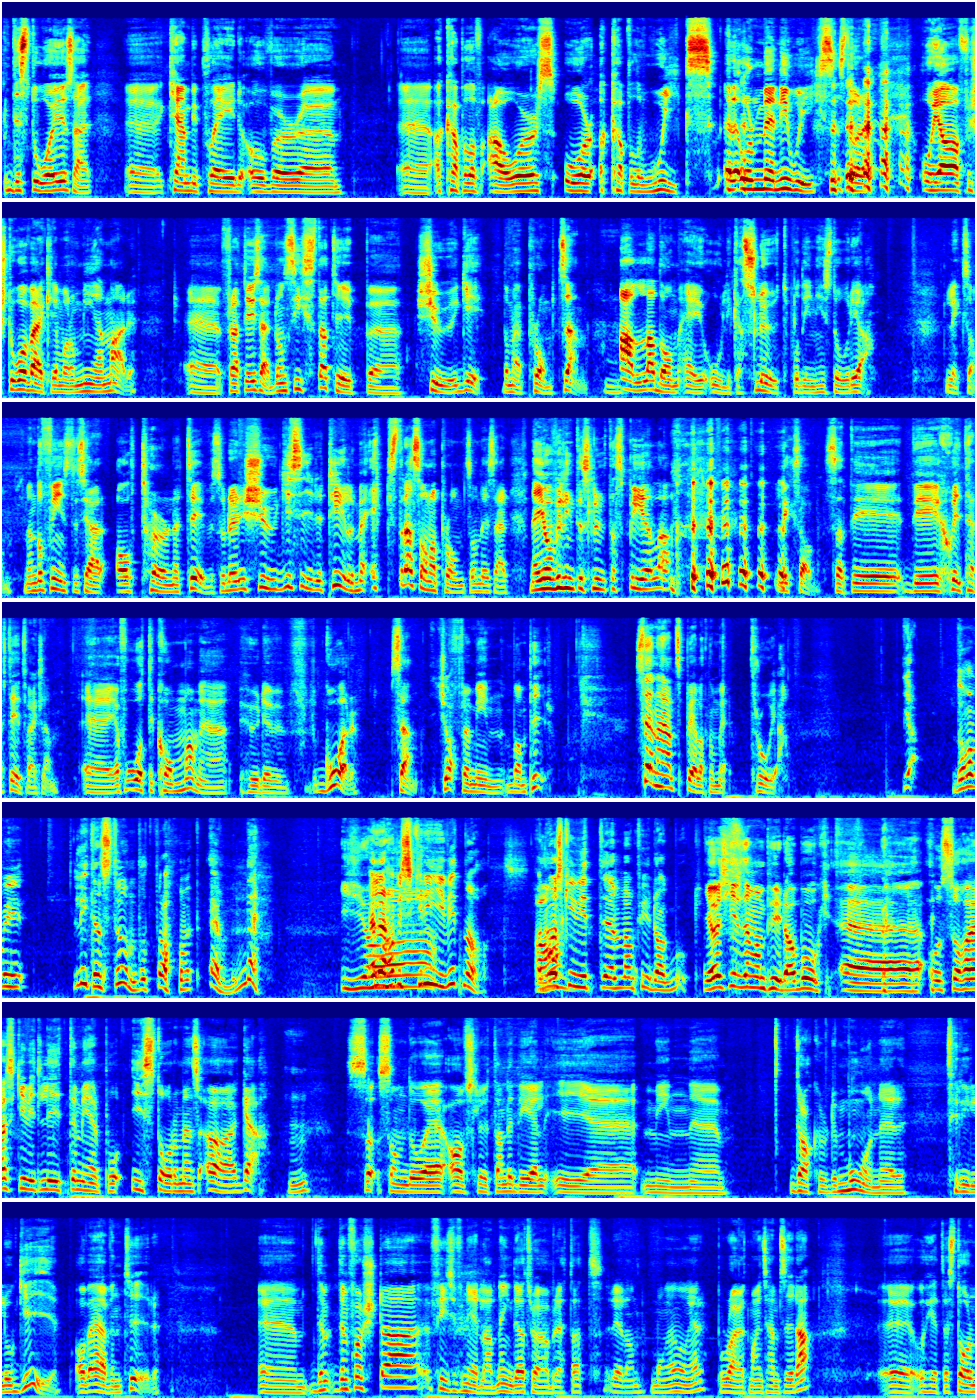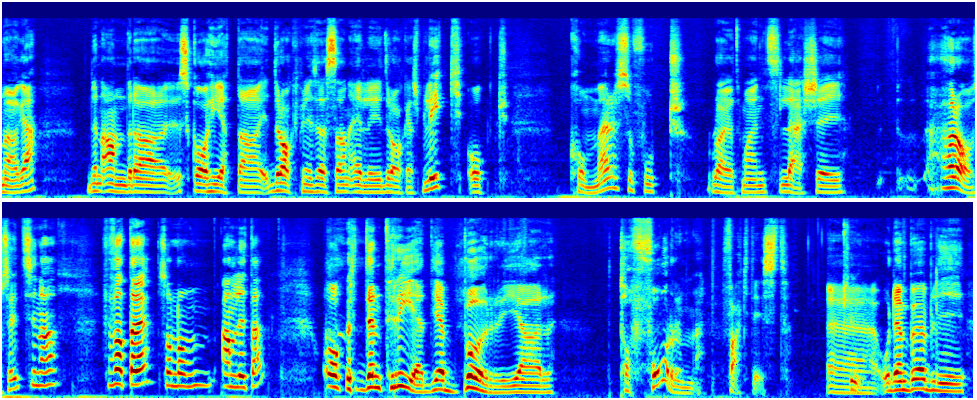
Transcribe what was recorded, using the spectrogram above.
det står ju så här. eh, can be played over eh, eh, a couple of hours or a couple of weeks. Eller or many weeks, står det. Och jag förstår verkligen vad de menar. Eh, för att det är ju så här, de sista typ eh, 20, de här promptsen. Alla de är ju olika slut på din historia. Liksom. Men då finns det så här alternative, så det är 20 sidor till med extra sådana prompts som det är så här. Nej jag vill inte sluta spela. liksom. Så att det, det är skithäftigt verkligen. Jag får återkomma med hur det går sen. Ja. för min vampyr. Sen har jag inte spelat något mer, tror jag. Ja, då har vi en liten stund att prata om ett ämne. Ja. Eller har vi skrivit något? Ja. Du har skrivit en vampyrdagbok. Jag har skrivit en vampyrdagbok eh, och så har jag skrivit lite mer på I stormens öga. Mm. Så, som då är avslutande del i eh, min eh, Drakar och Demoner trilogi av äventyr. Eh, den, den första finns ju för nedladdning, det tror jag har berättat redan många gånger på Riot Minds hemsida. Eh, och heter Stormöga. Den andra ska heta Drakprinsessan eller I Drakars blick och kommer så fort Riot Minds lär sig höra av sig till sina författare som de anlitar. Och den tredje börjar ta form faktiskt. Eh, och den börjar bli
